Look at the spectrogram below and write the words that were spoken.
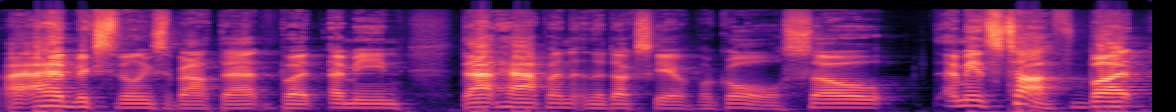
I have mixed feelings about that, but I mean that happened, and the Ducks gave up a goal. So I mean it's tough, but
